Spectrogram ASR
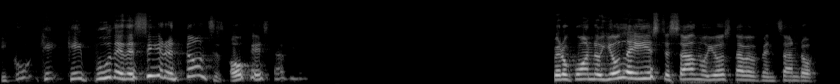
¿Y qué, qué pude decir entonces? Ok, está bien. Pero cuando yo leí este salmo, yo estaba pensando,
